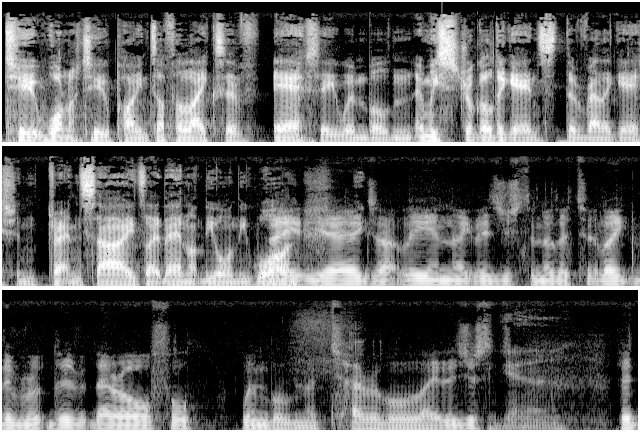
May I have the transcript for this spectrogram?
two, one or two points off the likes of AFC Wimbledon, and we struggled against the relegation threatened sides. Like they're not the only one. They, yeah, exactly. And like there's just another t- like the they're, they're awful. Wimbledon they're terrible. Like they're just yeah. They,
